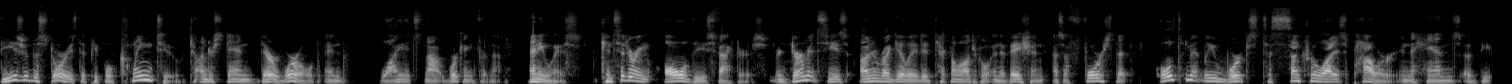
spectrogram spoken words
these are the stories that people cling to to understand their world and why it's not working for them. Anyways, considering all these factors, McDermott sees unregulated technological innovation as a force that ultimately works to centralize power in the hands of the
